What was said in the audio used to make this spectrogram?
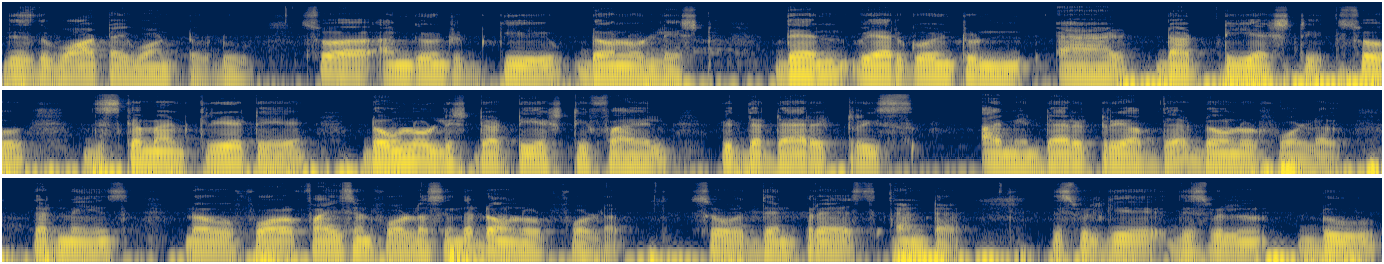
this is the what i want to do. So uh, i'm going to give download list. Then we are going to add .txt so this command create a download list.txt file with the directories i mean directory of the download folder. That means now for files and folders in the download folder. So then press enter. This will give this will do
